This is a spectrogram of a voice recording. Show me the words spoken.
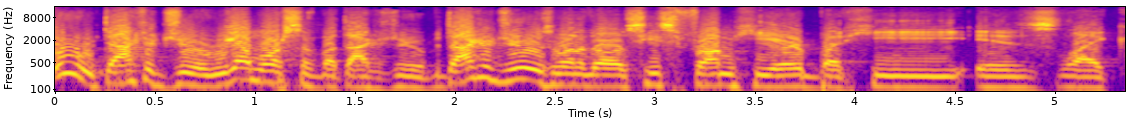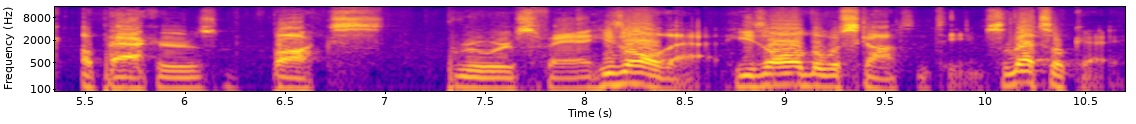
Ooh, Dr. Drew. We got more stuff about Dr. Drew, but Dr. Drew is one of those. He's from here, but he is like a Packers, Bucks, Brewers fan. He's all that. He's all the Wisconsin team, so that's okay.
